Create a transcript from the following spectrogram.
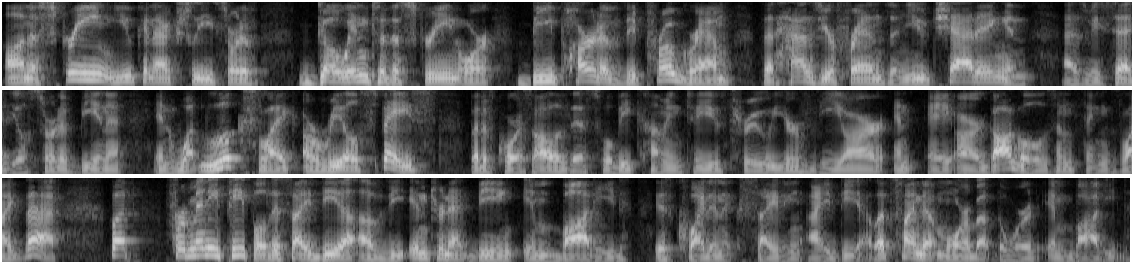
on a screen. You can actually sort of go into the screen or be part of the program that has your friends and you chatting. And as we said you'll sort of be in a in what looks like a real space. But of course all of this will be coming to you through your VR and AR goggles and things like that. But for many people this idea of the internet being embodied is quite an exciting idea. Let's find out more about the word embodied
